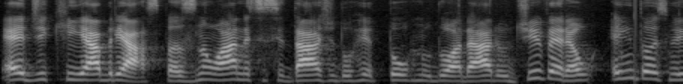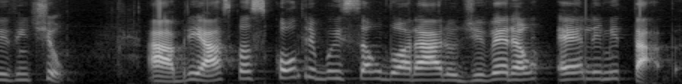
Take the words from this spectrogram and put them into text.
é de que, abre aspas, não há necessidade do retorno do horário de verão em 2021. Abre aspas, contribuição do horário de verão é limitada,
